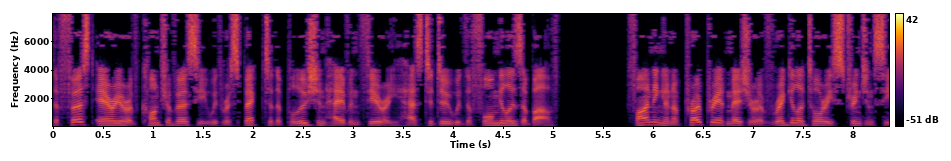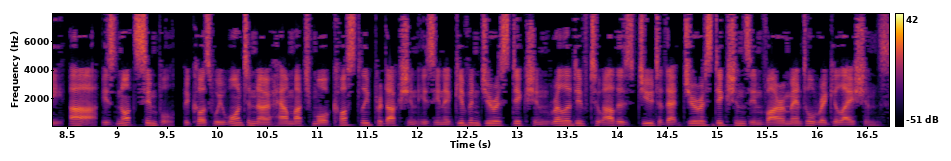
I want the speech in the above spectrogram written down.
The first area of controversy with respect to the pollution haven theory has to do with the formulas above. Finding an appropriate measure of regulatory stringency R is not simple, because we want to know how much more costly production is in a given jurisdiction relative to others due to that jurisdiction's environmental regulations.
